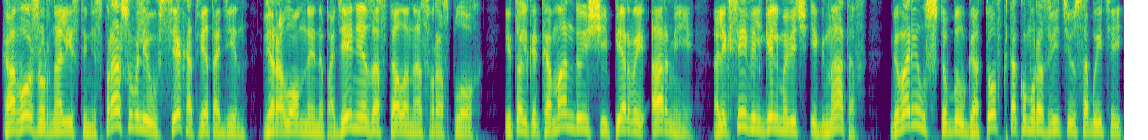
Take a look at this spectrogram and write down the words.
Кого журналисты не спрашивали, у всех ответ один. Вероломное нападение застало нас врасплох. И только командующий первой армией Алексей Вильгельмович Игнатов говорил, что был готов к такому развитию событий,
